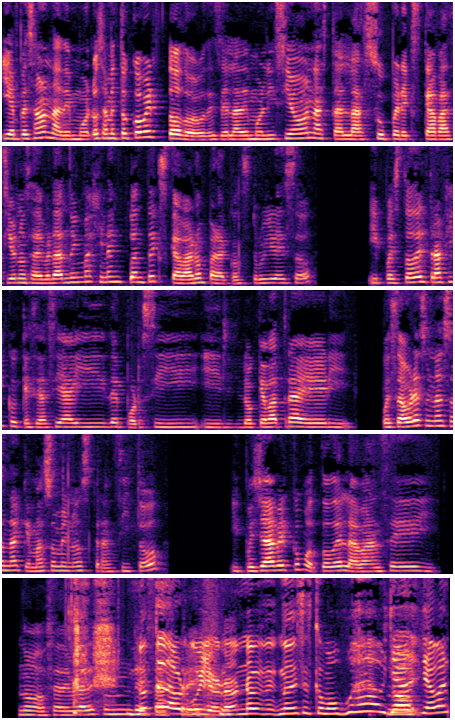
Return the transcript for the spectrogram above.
Y empezaron a demoler, o sea, me tocó ver todo, desde la demolición hasta la super excavación, o sea, de verdad no imaginan cuánto excavaron para construir eso y pues todo el tráfico que se hacía ahí de por sí y lo que va a traer y pues ahora es una zona que más o menos transito y pues ya ver como todo el avance y no, o sea, de verdad es un No te da orgullo, ¿no? No, no dices como, wow, ya, No. ya van,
